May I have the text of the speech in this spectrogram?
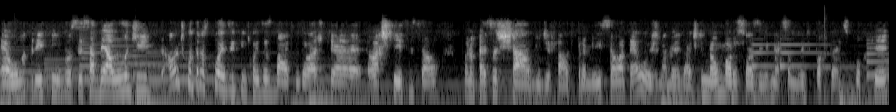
é outra, enfim, você saber aonde, aonde encontrar as coisas, enfim, coisas básicas. Eu acho que é, eu acho que esses são foram peças-chave, de fato, para mim, são até hoje, na verdade, que não moro sozinho, mas são muito importantes porque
